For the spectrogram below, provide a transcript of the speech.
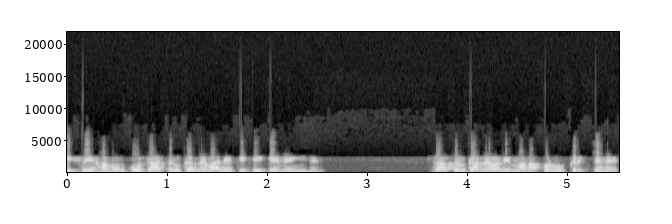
इसलिए हम उनको शासन करने वाले किसी के नहीं हैं। शासन करने वाले महाप्रभु कृष्ण हैं।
